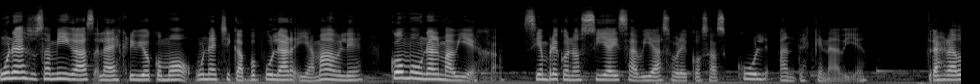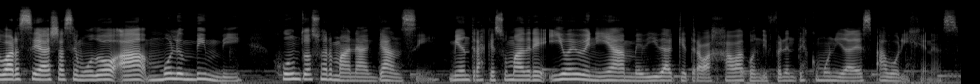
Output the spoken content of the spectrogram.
Una de sus amigas la describió como una chica popular y amable, como un alma vieja. Siempre conocía y sabía sobre cosas cool antes que nadie. Tras graduarse, ella se mudó a Mullumbimby, junto a su hermana Gansi, mientras que su madre iba y venía a medida que trabajaba con diferentes comunidades aborígenes.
